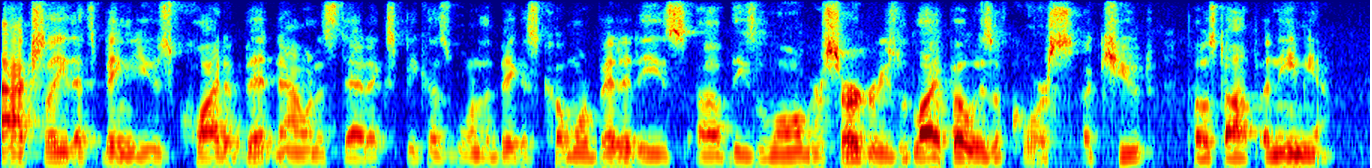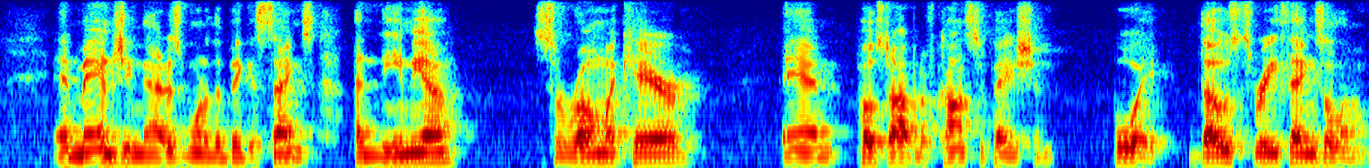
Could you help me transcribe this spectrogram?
actually that's being used quite a bit now in aesthetics because one of the biggest comorbidities of these longer surgeries with lipo is of course acute post-op anemia. And managing that is one of the biggest things. Anemia seroma care and post-operative constipation. Boy those three things alone.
